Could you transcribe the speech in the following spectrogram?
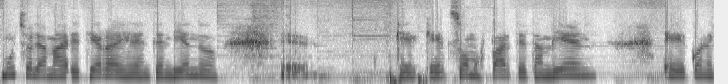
Mucho la madre tierra es entendiendo eh, que, somos parte también. Eh, con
